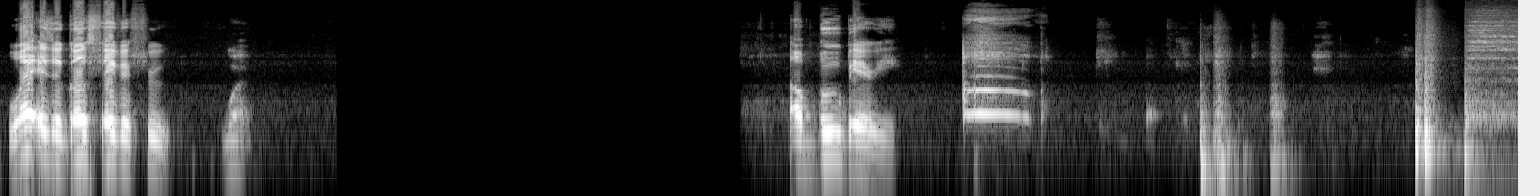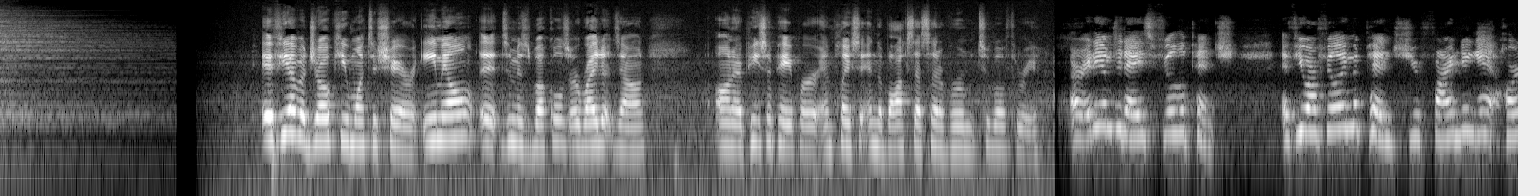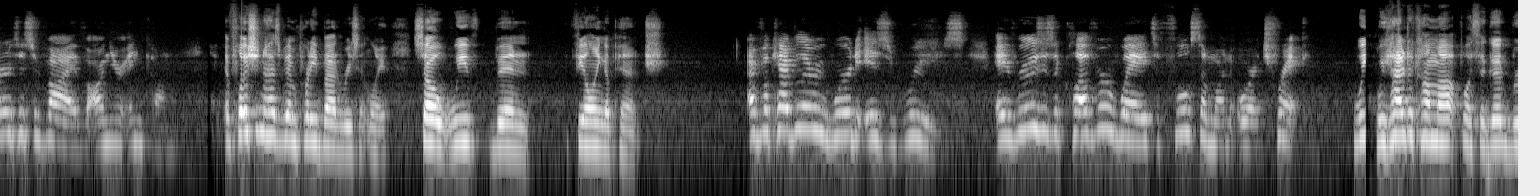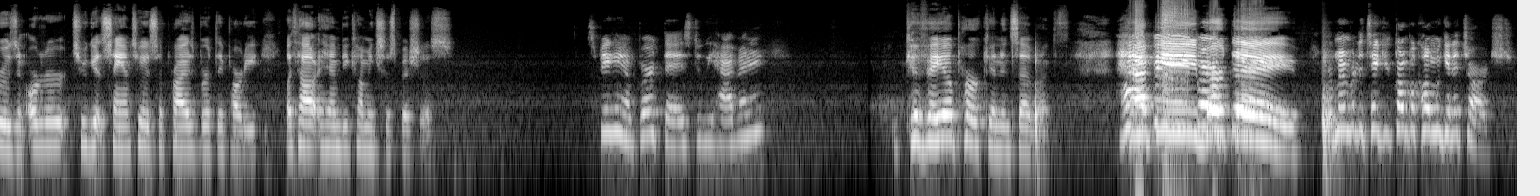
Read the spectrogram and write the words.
What is a ghost's favorite fruit? What? A blueberry. If you have a joke you want to share, email it to Ms. Buckles or write it down on a piece of paper and place it in the box that's out of room 203. Our idiom today is feel the pinch. If you are feeling the pinch, you're finding it harder to survive on your income. Inflation has been pretty bad recently, so we've been feeling a pinch. Our vocabulary word is ruse. A ruse is a clever way to fool someone or a trick. We, we had to come up with a good ruse in order to get Sam to a surprise birthday party without him becoming suspicious. Speaking of birthdays, do we have any? Kavea Perkin in seventh. Happy birthday! Remember to take your Chromebook home and get it charged.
